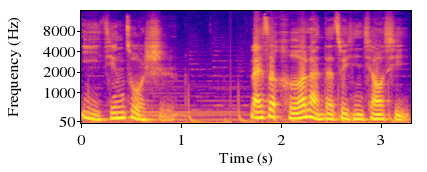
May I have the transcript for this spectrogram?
已经坐实。来自荷兰的最新消息：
